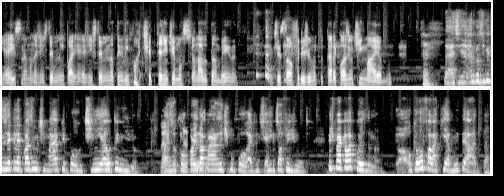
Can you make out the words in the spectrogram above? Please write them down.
E é isso, né, mano? A gente termina a gente termina tendo empatia porque a gente é emocionado também, né? A gente sofre junto. O cara é quase um Tim Maia. Mano. É, assim, eu não consigo dizer que ele é quase um Tim Maia, porque, pô, o Tim é outro nível. Não, Mas eu concordo certeza. na parada, tipo, pô, a gente, a gente sofre junto. Porque, tipo, é aquela coisa, mano o que eu vou falar aqui é muito errado, tá?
